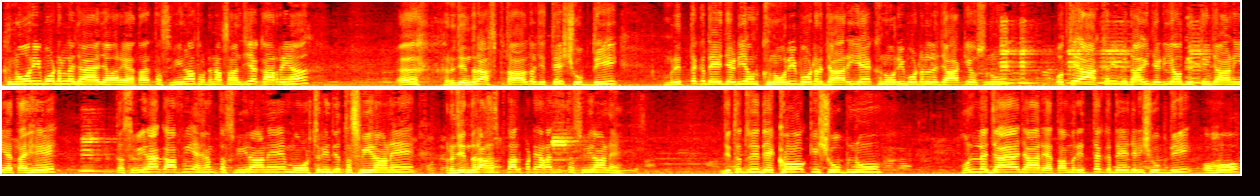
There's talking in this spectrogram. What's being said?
ਖਨੋਰੀ ਬਾਰਡਰ ਲਿਜਾਇਆ ਜਾ ਰਿਹਾ ਤਾਂ ਤਸਵੀਰਾਂ ਤੁਹਾਡੇ ਨਾਲ ਸਾਂਝੀਆਂ ਕਰ ਰਹੇ ਹਾਂ। ਰਜਿੰਦਰਾ ਹਸਪਤਾਲ ਤੋਂ ਜਿੱਥੇ ਸ਼ੁਭ ਦੀ ਮ੍ਰਿਤਕ ਦੇ ਜਿਹੜੀ ਆ, ਹੁਣ ਖਨੋਰੀ ਬਾਰਡਰ ਜਾ ਰਹੀ ਹੈ, ਖਨੋਰੀ ਬਾਰਡਰ ਲਿਜਾ ਕੇ ਉਸ ਨੂੰ ਉੱਥੇ ਆਖਰੀ ਵਿਦਾਈ ਜਿਹੜੀ ਆ, ਉਹ ਦਿੱਤੀ ਜਾਣੀ ਹੈ। ਤਾਂ ਇਹ ਤਸਵੀਰਾਂ ਕਾਫੀ ਅਹਿਮ ਤਸਵੀਰਾਂ ਨੇ, ਮੋਰਚਰੀ ਦੀਆਂ ਤਸਵੀਰਾਂ ਨੇ, ਰਜਿੰਦਰਾ ਹਸਪਤਾਲ ਪਟਿਆਲਾ ਦੀ ਤਸਵੀਰਾਂ ਨੇ। ਜਿੱਥੇ ਤੁਸੀਂ ਦੇਖੋ ਕਿ ਸ਼ੁਭ ਨੂੰ ਹੁਣ ਲਿਜਾਇਆ ਜਾ ਰਿਹਾ, ਤਾਂ ਮ੍ਰਿਤਕ ਦੇ ਜਿਹੜੀ ਸ਼ੁਭ ਦੀ, ਉਹ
